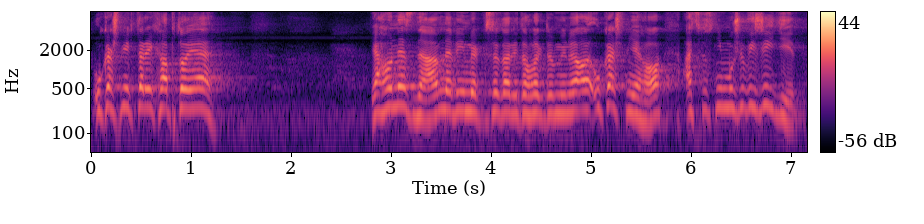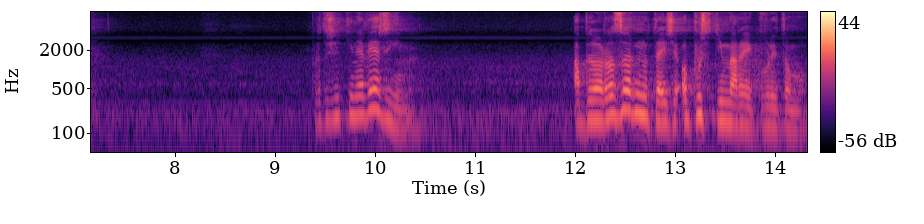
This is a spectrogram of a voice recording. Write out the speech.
Ukaž mě, který chlap to je. Já ho neznám, nevím, jak se tady tohle kdo minul, ale ukaž mě ho, ať se s ním můžu vyřídit. Protože ti nevěřím. A byl rozhodnutý, že opustí Marii kvůli tomu.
